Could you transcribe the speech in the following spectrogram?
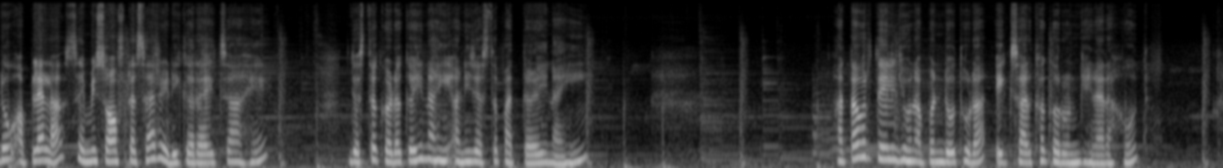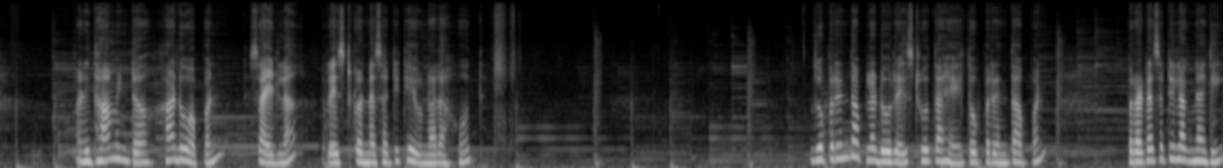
डो आपल्याला सेमी सॉफ्ट असा रेडी करायचा आहे. जास्त कडकही नाही आणि जास्त पातळही नाही. हातावर तेल घेऊन आपण डो थोडा एकसारखा करून घेणार आहोत. आणि दहा मिनटं हा डो आपण साईडला रेस्ट करण्यासाठी ठेवणार आहोत. जोपर्यंत आपला डो रेस्ट होत आहे तोपर्यंत आपण पराठ्यासाठी लागणारी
